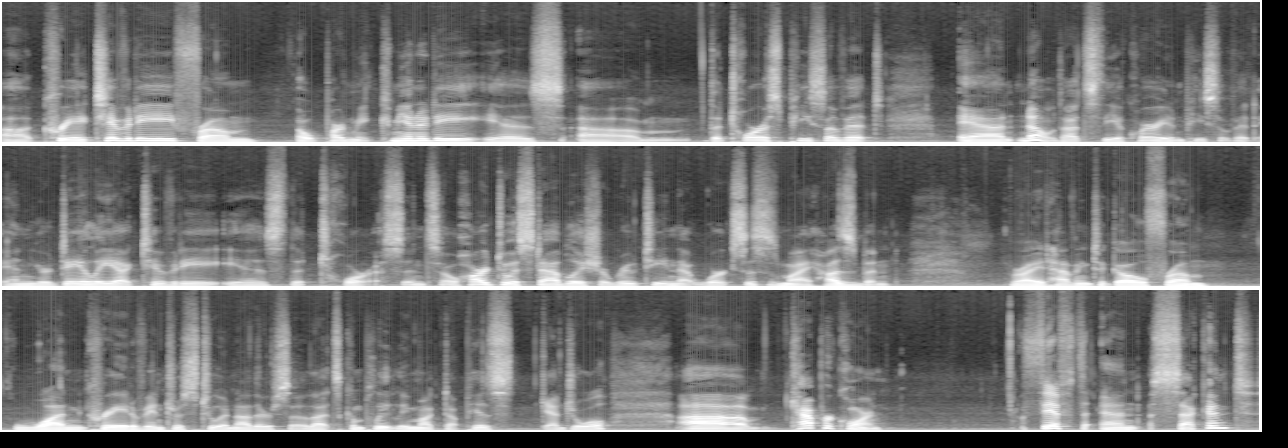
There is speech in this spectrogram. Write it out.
uh, creativity from, oh, pardon me, community is um, the Taurus piece of it. And no, that's the Aquarian piece of it. And your daily activity is the Taurus. And so hard to establish a routine that works. This is my husband, right? Having to go from one creative interest to another. So that's completely mucked up his schedule. Uh, Capricorn, fifth and second.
